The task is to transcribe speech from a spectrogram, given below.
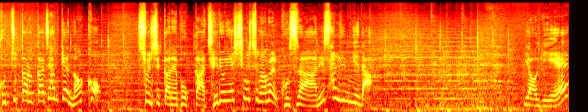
고춧가루까지 함께 넣고 순식간에 볶아 재료의 싱싱함을 고스란히 살립니다. 여기에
